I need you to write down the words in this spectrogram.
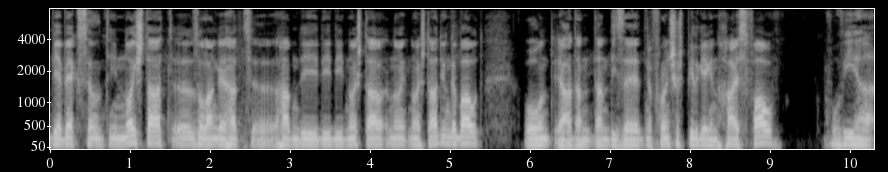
wir wechseln in Neustadt, äh, solange hat, äh, haben die, die, die Neusta Neu, neue Stadion gebaut. Und ja, dann, dann diese Freundschaftsspiel gegen HSV, wo wir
